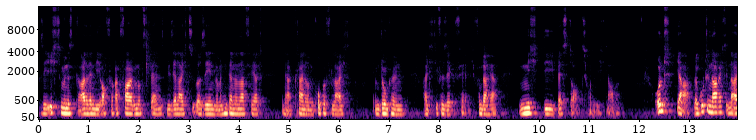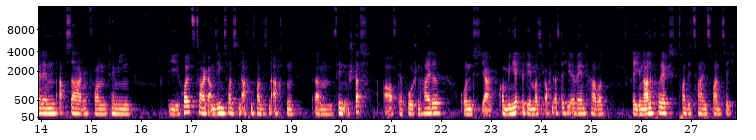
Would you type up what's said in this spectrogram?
sehe ich zumindest, gerade wenn die auch für Radfahrer genutzt werden, sind die sehr leicht zu übersehen, wenn man hintereinander fährt, in einer kleineren Gruppe vielleicht, im Dunkeln, halte ich die für sehr gefährlich. Von daher nicht die beste Option, wie ich glaube. Und ja, eine gute Nachricht in all den Absagen von Terminen. Die Holztage am 27. und 28.8. Ähm, finden statt auf der Polischen Heide und ja, kombiniert mit dem, was ich auch schon öfter hier erwähnt habe, regionale Projekt 2022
